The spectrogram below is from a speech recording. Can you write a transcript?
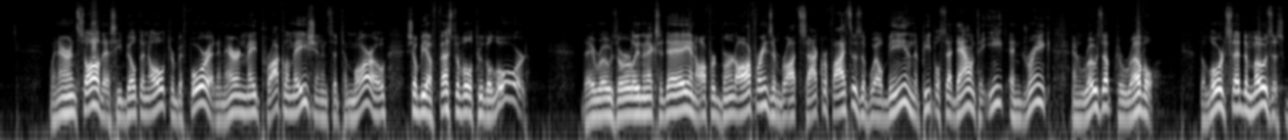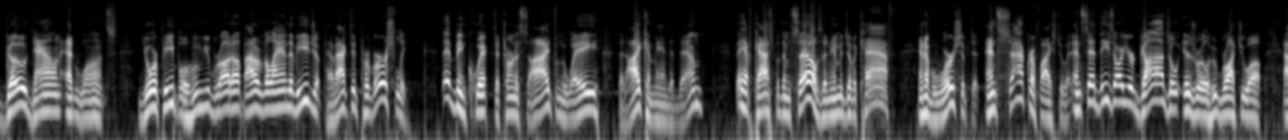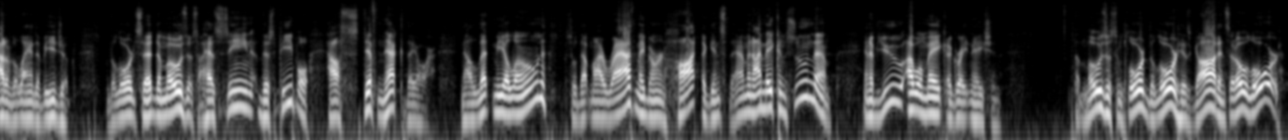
When Aaron saw this, he built an altar before it, and Aaron made proclamation and said, Tomorrow shall be a festival to the Lord. They rose early the next day and offered burnt offerings and brought sacrifices of well being, and the people sat down to eat and drink and rose up to revel. The Lord said to Moses, Go down at once. Your people, whom you brought up out of the land of Egypt, have acted perversely. They have been quick to turn aside from the way that I commanded them. They have cast for themselves an image of a calf and have worshipped it and sacrificed to it and said, These are your gods, O Israel, who brought you up out of the land of Egypt. The Lord said to Moses, I have seen this people, how stiff necked they are. Now let me alone, so that my wrath may burn hot against them, and I may consume them. And of you I will make a great nation. But Moses implored the Lord his God and said, O Lord,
